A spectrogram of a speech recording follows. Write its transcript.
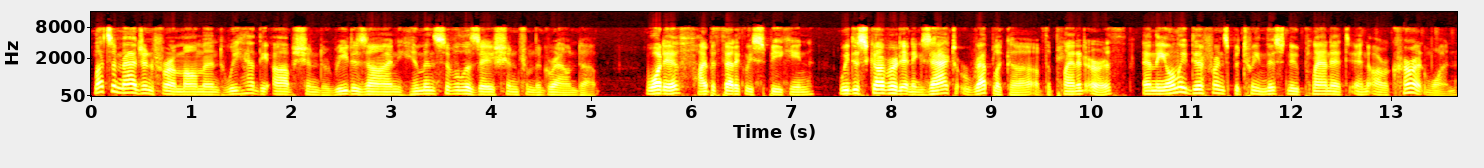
Let's imagine for a moment we had the option to redesign human civilization from the ground up. What if, hypothetically speaking, we discovered an exact replica of the planet Earth, and the only difference between this new planet and our current one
